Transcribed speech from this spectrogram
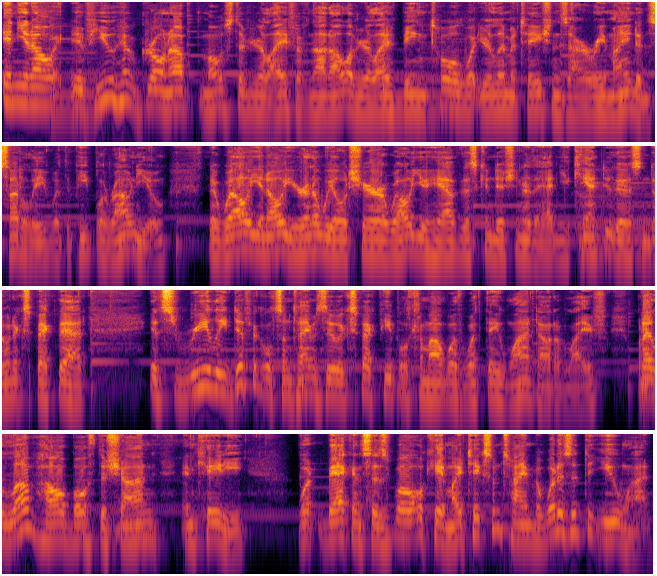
And you know, if you have grown up most of your life, if not all of your life, being told what your limitations are, reminded subtly with the people around you that, well, you know, you're in a wheelchair, well, you have this condition or that, and you can't do this, and don't expect that. it's really difficult sometimes to expect people to come out with what they want out of life. But I love how both Deshawn and Katie went back and says, well, okay, it might take some time, but what is it that you want?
